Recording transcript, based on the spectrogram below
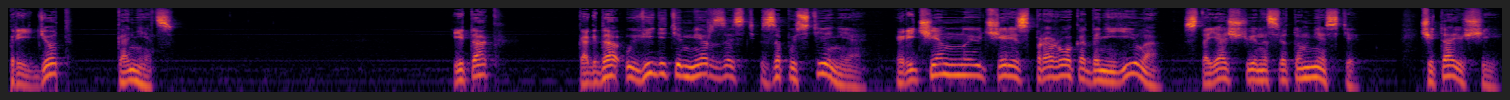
придет конец. Итак, когда увидите мерзость запустения, реченную через пророка Даниила, стоящую на святом месте, читающий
